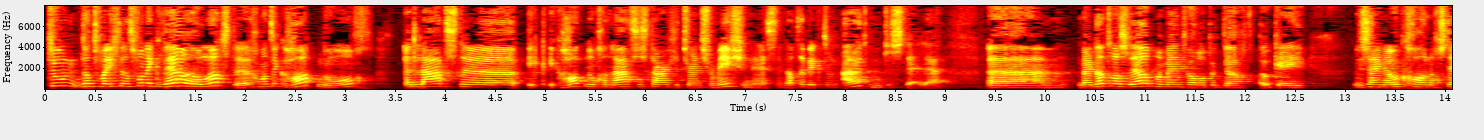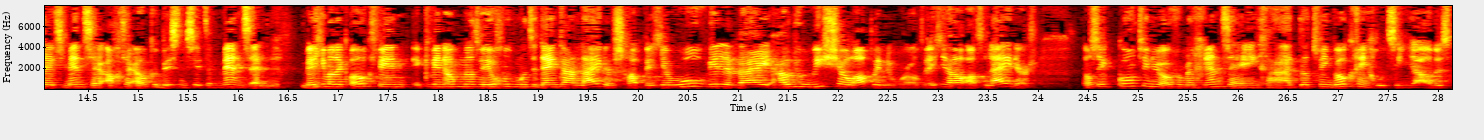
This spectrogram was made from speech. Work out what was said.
toen, dat, weet je, dat vond ik wel heel lastig, want ik had nog het laatste, ik, ik had nog een laatste staartje Transformation Nest. En dat heb ik toen uit moeten stellen. Um, maar dat was wel het moment waarop ik dacht: oké, we zijn ook gewoon nog steeds mensen. Achter elke business zit een mens. En weet je wat ik ook vind? Ik vind ook dat we heel goed moeten denken aan leiderschap. Weet je, hoe willen wij, how do we show up in the world? Weet je wel, als leiders als ik continu over mijn grenzen heen ga, dat vind ik ook geen goed signaal. Dus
